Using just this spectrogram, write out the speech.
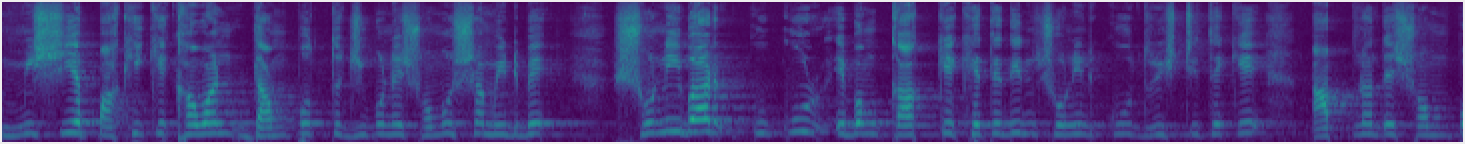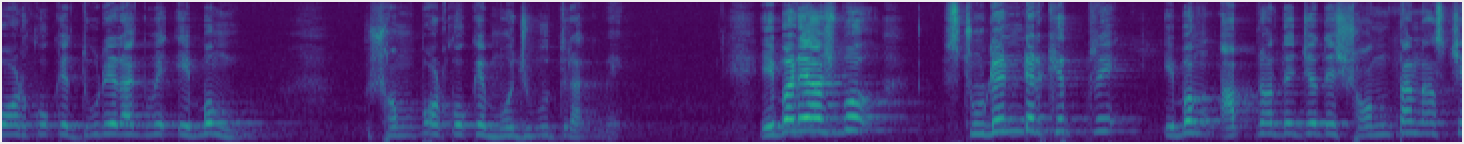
মিশিয়ে পাখিকে খাওয়ান, দাম্পত্য জীবনে সমস্যা মিটবে। শনিবার কুকুর এবং কাককে খেতে দিন। শনির কুদৃষ্টি থেকে আপনাদের সম্পর্ককে দূরে রাখবে এবং সম্পর্ককে মজবুত রাখবে। এবারে আসব স্টুডেন্টের ক্ষেত্রে এবং আপনাদের যাদের সন্তান আসছে,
